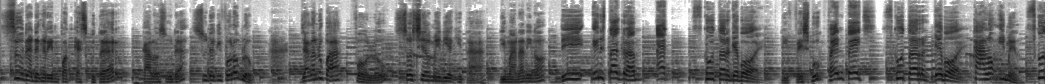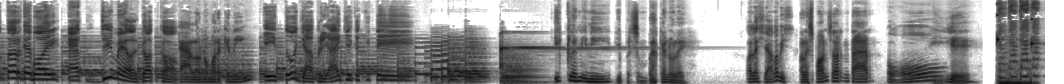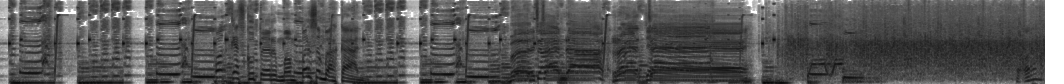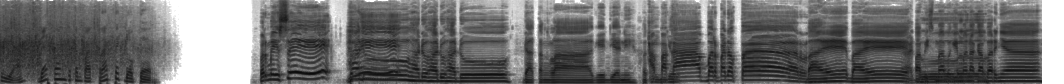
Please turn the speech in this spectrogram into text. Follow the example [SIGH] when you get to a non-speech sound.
Sudah dengerin podcast Skuter? Kalau sudah, sudah di follow belum? Nah, jangan lupa follow sosial media kita di mana Nino? Di Instagram at Scooter Geboy Di Facebook. Fanpage Scooter Geboy Kalau email, Scootergeboy at gmail.com kalau nomor rekening, Itu japri aja ke kita iklan ini dipersembahkan oleh Oleh siapa bis? oleh sponsor ntar. Oh Iya. Podcast Skuter mempersembahkan Bercanda receh Seorang pria datang ke tempat praktek dokter. Permisi. Beli. Aduh, aduh, aduh, aduh Datang lagi dia nih Apa petinju kabar Pak Dokter? Baik, baik Pak Aduh. Bisma bagaimana kabarnya?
